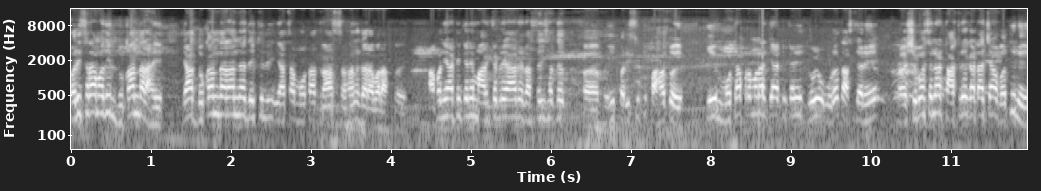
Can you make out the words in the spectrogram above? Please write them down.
परिसरामधील दुकानदार आहे या दुकानदारांना देखील याचा मोठा त्रास सहन करावा लागतोय. आपण या ठिकाणी मार्केट यार्ड रस्त्याची सध्या ही परिस्थिती पाहतोय की मोठ्या प्रमाणात या ठिकाणी धूळ उडत असल्याने शिवसेना ठाकरे गटाच्या वतीने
